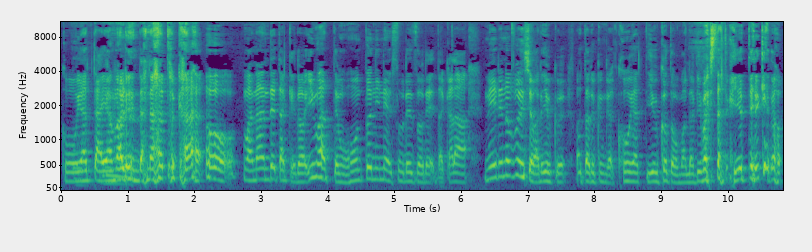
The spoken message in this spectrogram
こうやって謝るんだなとか を学んでたけど今ってもう本当にねそれぞれだからメールの文章はねよく渡くんがこうやって言うことを学びましたとか言ってるけど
